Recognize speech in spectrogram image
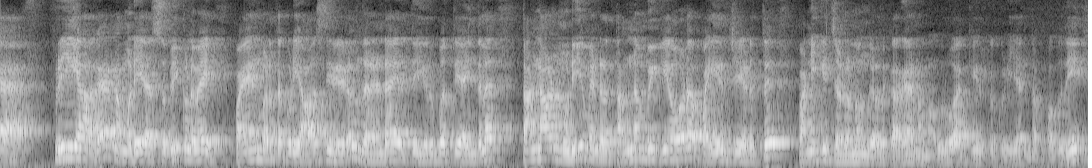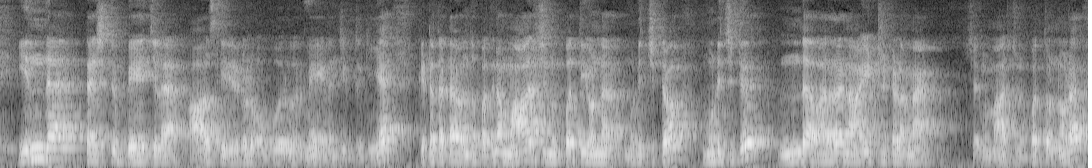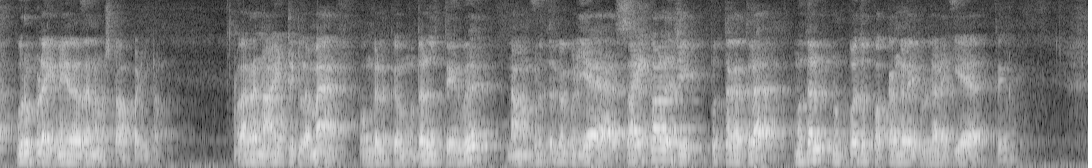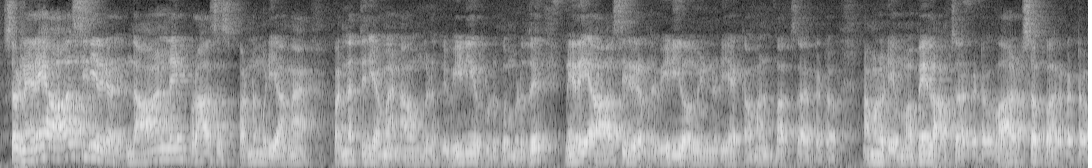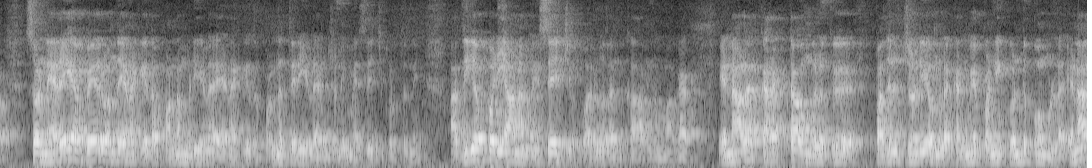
ஃப்ரீயாக நம்முடைய சுபிக்குழுவை பயன்படுத்தக்கூடிய ஆசிரியர்கள் இந்த ரெண்டாயிரத்தி இருபத்தி ஐந்தில் தன்னால் முடியும் என்ற தன்னம்பிக்கையோட பயிற்சி எடுத்து பணிக்கு செல்லணுங்கிறதுக்காக நம்ம உருவாக்கி இருக்கக்கூடிய இந்த பகுதி. இந்த டெஸ்ட் பேஜில் ஆசிரியர்கள் ஒவ்வொருவருமே இணைஞ்சிக்கிட்டு இருக்கீங்க. கிட்டத்தட்ட வந்து பார்த்தீங்கன்னா மார்ச் முப்பத்தி ஒன்று முடிச்சிட்டோம். முடிச்சுட்டு இந்த வர்ற ஞாயிற்றுக்கிழமை சரிங்களா? மார்ச் முப்பத்தொன்னோட குரூப்பில் இணையதை நம்ம ஸ்டாப் பண்ணிட்டோம். வர ஞாயிற்றுக்கிழமை உங்களுக்கு முதல் தேர்வு. நம்ம கொடுத்துருக்கக்கூடிய சைக்காலஜி புத்தகத்தில் முதல் முப்பது பக்கங்களை உள்ளடக்கிய தேர்வு. ஸோ நிறைய ஆசிரியர்கள் இந்த ஆன்லைன் ப்ராசஸ் பண்ண முடியாமல் பண்ண தெரியாமல் நான் உங்களுக்கு வீடியோ கொடுக்கும் பொழுது நிறைய ஆசிரியர்கள் அந்த வீடியோவினுடைய கமெண்ட் பாக்ஸாக இருக்கட்டும் நம்மளுடைய மொபைல் ஆப்ஸாக இருக்கட்டும் வாட்ஸ்அப்பாக இருக்கட்டும். ஸோ நிறைய பேர் வந்து எனக்கு இதை பண்ண முடியலை எனக்கு இது பண்ண தெரியலைன்னு சொல்லி மெசேஜ் கொடுத்துருந்தீங்க அதிகப்படியான மெசேஜ் வருவதன் காரணமாக என்னால் கரெக்டாக உங்களுக்கு பதில் சொல்லி உங்களை கன்வே பண்ணி கொண்டு போக முடியல. ஏன்னா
